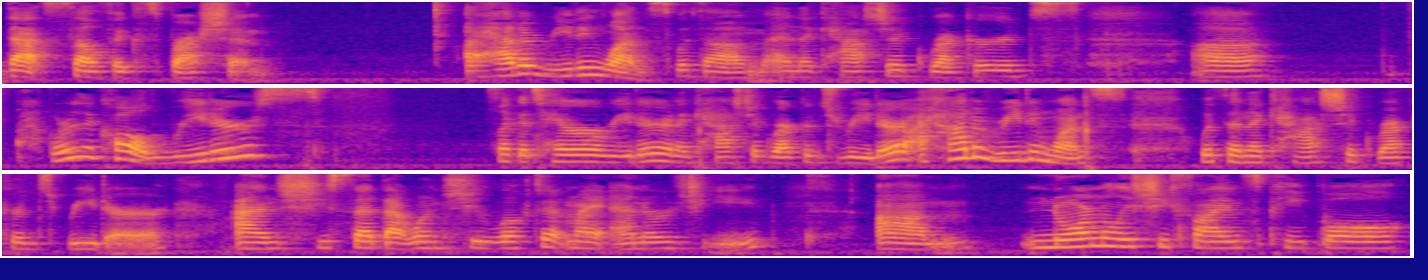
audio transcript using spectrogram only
that self-expression. I had a reading once with um an Akashic Records uh what are they called? Readers? It's like a tarot reader, an Akashic Records reader. I had a reading once with an Akashic Records reader, and she said that when she looked at my energy, um, normally she finds people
